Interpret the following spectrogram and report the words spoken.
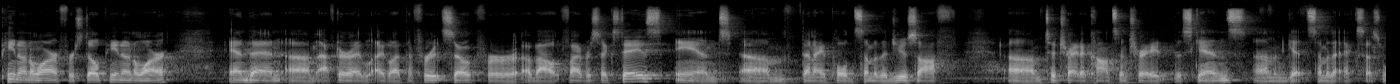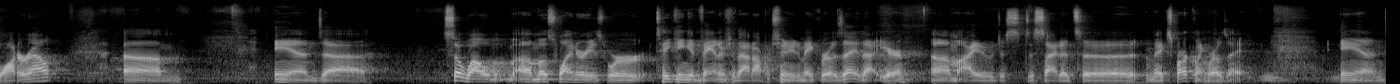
Pinot Noir, for still Pinot Noir. And then um, after I, I, let the fruit soak for about five or six days, and um, then I pulled some of the juice off um, to try to concentrate the skins um, and get some of the excess water out. Um, and uh, so while uh, most wineries were taking advantage of that opportunity to make rosé that year, um, I just decided to make sparkling rosé. And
